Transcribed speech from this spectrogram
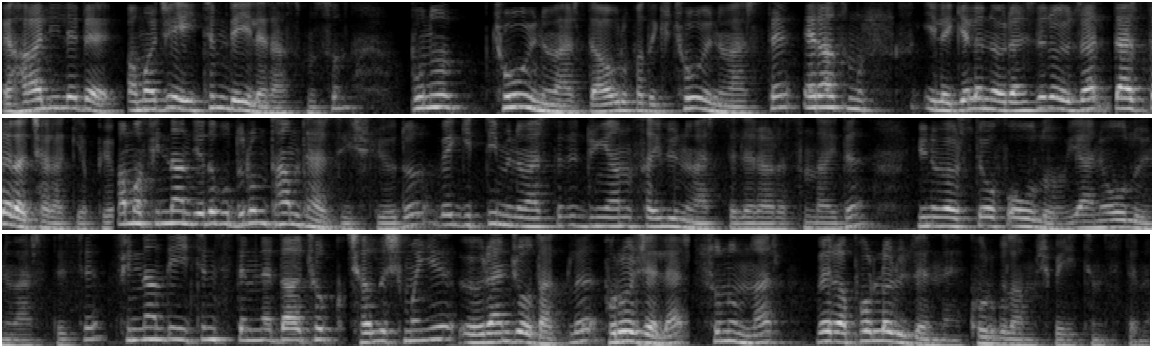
E haliyle de amacı eğitim değil Erasmus'un. Bunu çoğu üniversite, Avrupa'daki çoğu üniversite Erasmus ile gelen öğrencilere özel dersler açarak yapıyor. Ama Finlandiya'da bu durum tam tersi işliyordu ve gittiğim üniversitede dünyanın sayılı üniversiteleri arasındaydı. University of Oulu yani Oulu Üniversitesi. Finlandiya eğitim sistemine daha çok çalışmayı öğrenci odaklı projeler, sunumlar ve raporlar üzerine kurgulanmış bir eğitim sistemi.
